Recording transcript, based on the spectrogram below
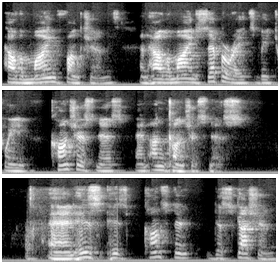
how the mind functions, and how the mind separates between consciousness and unconsciousness. And his, his constant discussion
